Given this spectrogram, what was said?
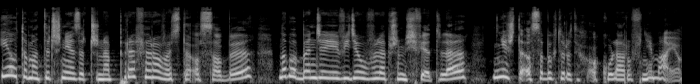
i automatycznie zaczyna preferować te osoby, no bo będzie je widział w lepszym świetle niż te osoby, które tych okularów nie mają.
